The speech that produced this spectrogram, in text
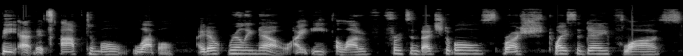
be at its optimal level? I don't really know. I eat a lot of fruits and vegetables, brush twice a day, floss,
